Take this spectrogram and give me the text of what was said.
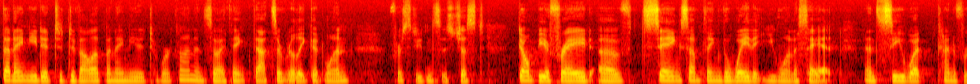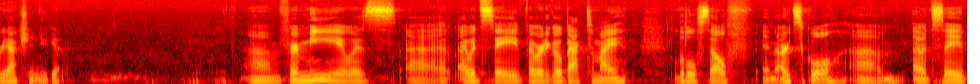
that I needed to develop and I needed to work on. And so I think that's a really good one for students is just don't be afraid of saying something the way that you want to say it and see what kind of reaction you get. Um, for me, it was, uh, I would say, if I were to go back to my little self in art school, um, I would say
